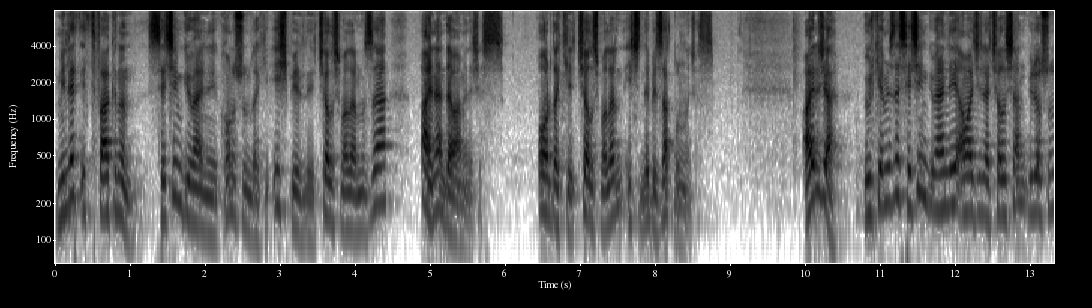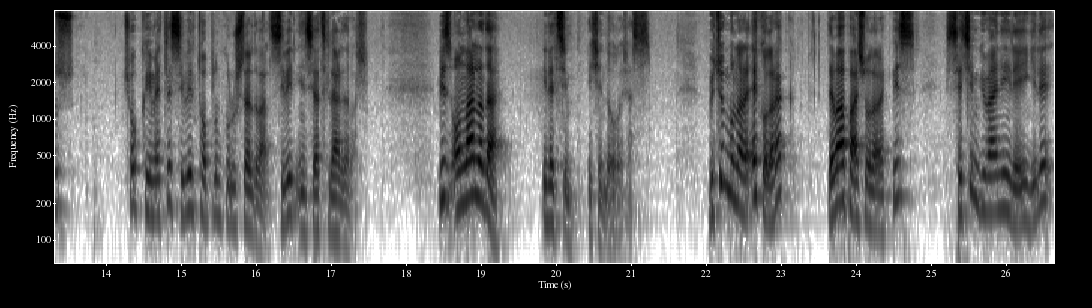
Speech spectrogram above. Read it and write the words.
Millet İttifakı'nın seçim güvenliği konusundaki işbirliği çalışmalarımıza aynen devam edeceğiz. Oradaki çalışmaların içinde bizzat bulunacağız. Ayrıca ülkemizde seçim güvenliği amacıyla çalışan biliyorsunuz çok kıymetli sivil toplum kuruluşları da var. Sivil inisiyatifler de var. Biz onlarla da iletişim içinde olacağız. Bütün bunlara ek olarak Deva Partisi olarak biz seçim güvenliği ile ilgili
